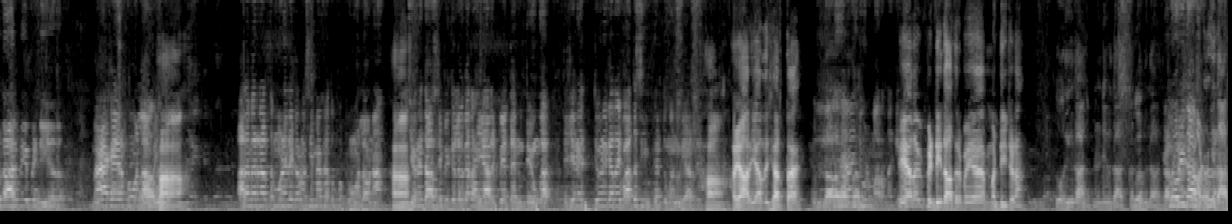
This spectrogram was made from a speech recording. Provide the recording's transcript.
10 ਰੁਪਏ ਪਿੰਡੀ ਯਾਰ ਮੈਂ ਕਿਹਾ ਯਾਰ ਫੋਨ ਲਾ ਹਾਂ। ਆਦਾ ਮੇਰੇ ਨਾਲ ਮੋਨੇ ਦੇ ਘਰੋਂ ਸੀ ਮੈਂ ਕਿਹਾ ਤੂੰ ਫੋਨ ਲਾਉਣਾ। ਹਾਂ। ਜੇ ਉਹਨੇ 10 ਰੁਪਏ ਕਿਲੋ ਕਹਤਾ 1000 ਰੁਪਏ ਤੈਨੂੰ ਦੇਊਂਗਾ ਤੇ ਜਿਹਨੇ ਜੇ ਉਹਨੇ ਕਹਤਾ ਵੱਧ ਸੀ ਫਿਰ ਤੂੰ ਮੈਨੂੰ 1000 ਦੇ ਹਾਂ ਹਜ਼ਾਰ ਹਜ਼ਾਰ ਦੀ ਸ਼ਰਤ ਹੈ। ਐਂ ਝੂਠ ਮਾਰਨ ਕੀ ਇਹ ਆਦਾ ਵੀ ਪਿੰਡੀ 10 ਰੁਪਏ ਹੈ ਮੰਡੀ 'ਚ ਨਾ। ਤੋਰੀ ਦਾਸ ਪਿੰਡੇ ਵੀ ਦਾਸ ਕੱਦੂ ਵੀ ਦਾਸ। ਤੋਰੀ ਦੱਸ। ਮਟਰ ਵੀ ਦਾਸ।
